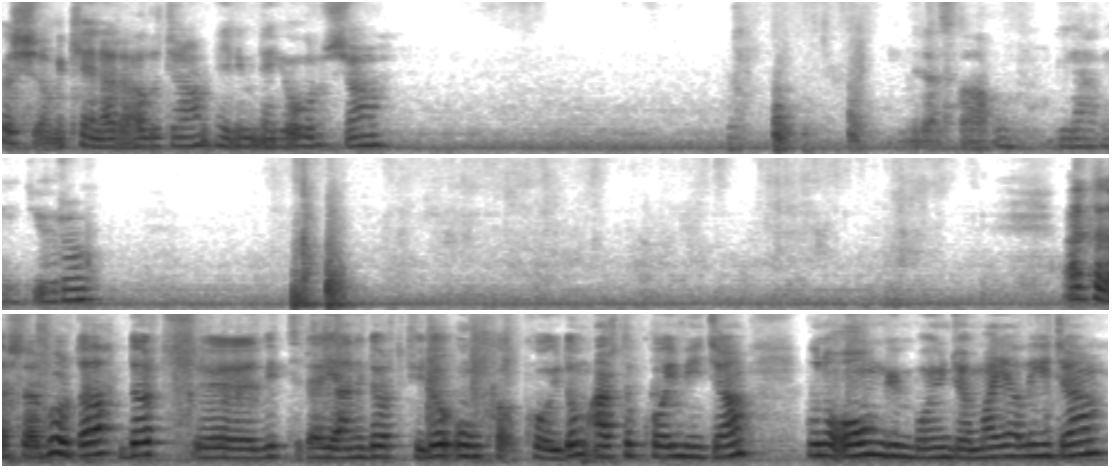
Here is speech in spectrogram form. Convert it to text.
Kaşığımı kenara alacağım. Elimle yoğuracağım. Biraz daha un ilave ediyorum. Arkadaşlar burada 4 e, litre yani 4 kilo un koydum. Artık koymayacağım. Bunu 10 gün boyunca mayalayacağım.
